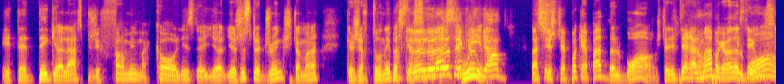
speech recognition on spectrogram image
était dégueulasse. Puis j'ai fermé ma calice de gueule. Il y a juste le drink, justement, que j'ai retourné parce que. C'est oui. comme, garde, Parce que je n'étais pas capable de le boire. J'étais littéralement Non. pas capable de le boire.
